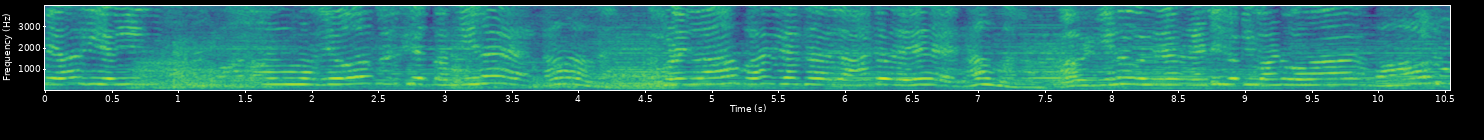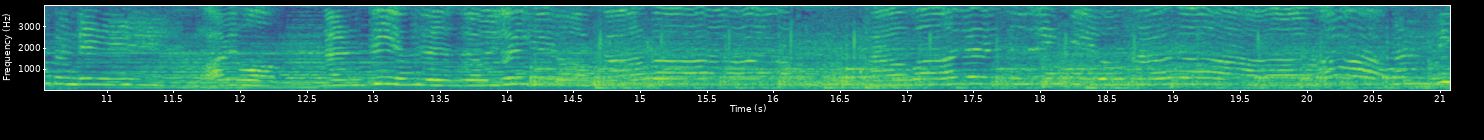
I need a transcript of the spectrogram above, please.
வியாதிகள் எத்தனையோ பிரச்சனை தந்தீங்க நம்மளெல்லாம் பாதுகாத்த ஆண்டவரே அவருக்கு இன்னும் கொஞ்ச நேரம் நன்றி சொல்லி நன்றி என்று சொல்லுகிறோம். நாதா சொல்லுகிறோம். நாதா ஆமா நன்றி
